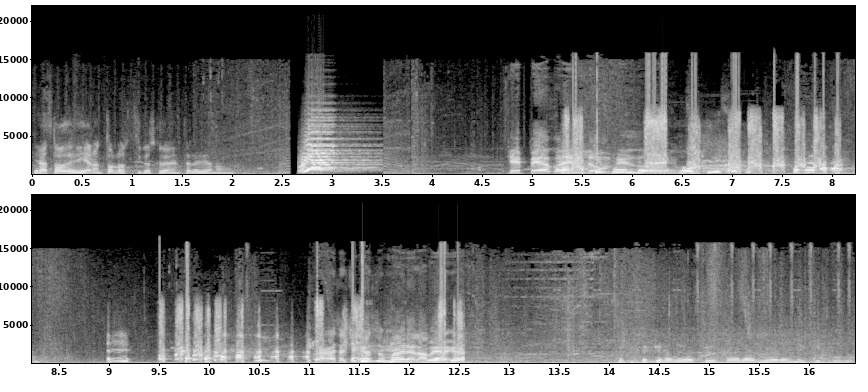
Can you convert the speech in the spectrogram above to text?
Mira todo, le dieron todos los tiros que le aventé, le dieron. ¿Qué pedo con el Doomfield, güey? Hágase chingar su madre a la verga. Pensé que lo veo que estaba dando miedo en mi equipo, güey.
